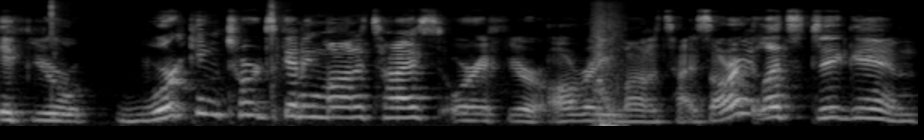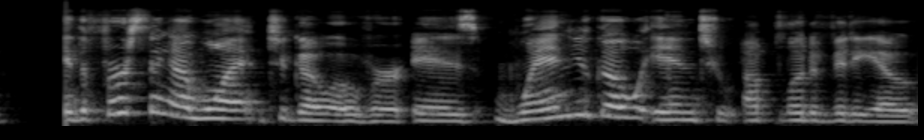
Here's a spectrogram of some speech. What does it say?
if you're working towards getting monetized or if you're already monetized. All right let's dig in. The first thing i want to go over is when you go in to upload a video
